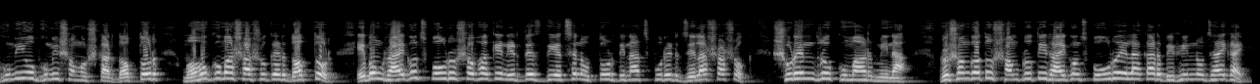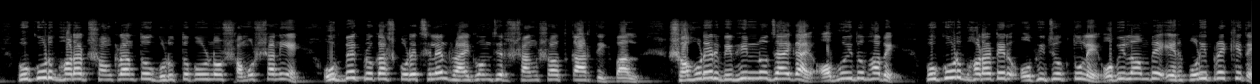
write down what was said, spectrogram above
ভূমি ও ভূমি সংস্কার দপ্তর, মহকুমা শাসকের দপ্তর এবং রায়গঞ্জ পৌরসভাকে নির্দেশ দিয়েছেন উত্তর দিনাজপুরের জেলা শাসক সুরেন্দ্র কুমার মিনা। প্রসঙ্গত, সম্প্রতি রায়গঞ্জ পৌর এলাকার বিভিন্ন জায়গায় পুকুর ভরাট সংক্রান্ত গুরুত্বপূর্ণ সমস্যা নিয়ে উদ্বেগ প্রকাশ করেছিলেন রায়গঞ্জের সাংসদ কার্তিক পাল। শহরের বিভিন্ন জায়গায় অবৈধভাবে পুকুর ভরাটের অভিযোগ তুলে অবিলম্বে এর পরিপ্রেক্ষিতে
